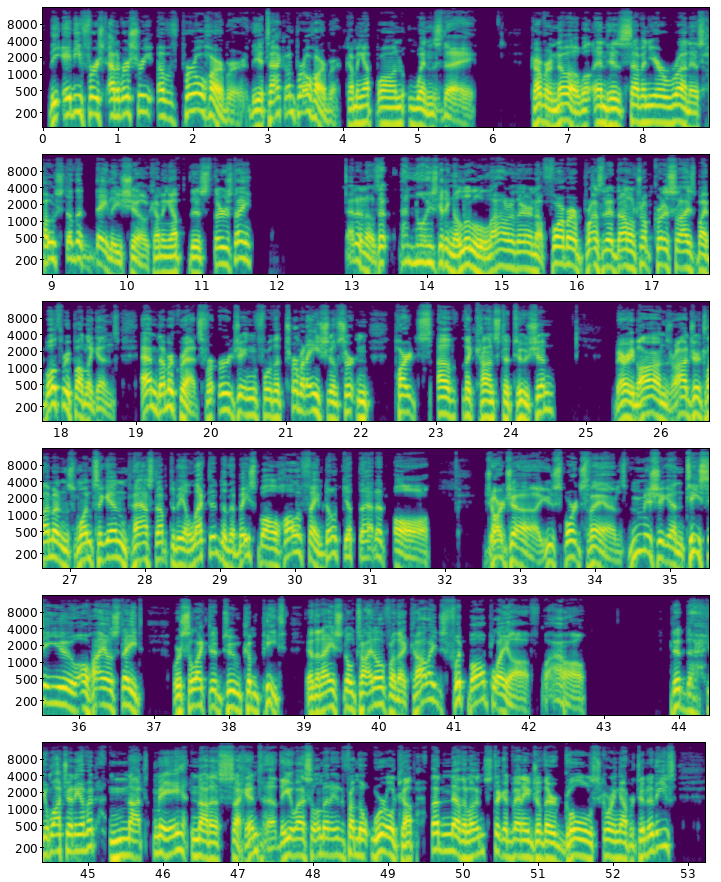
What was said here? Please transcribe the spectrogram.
The 81st anniversary of Pearl Harbor, the attack on Pearl Harbor, coming up on Wednesday. Trevor Noah will end his seven year run as host of The Daily Show coming up this Thursday. I don't know. Is that, that noise getting a little louder there? Now, former President Donald Trump criticized by both Republicans and Democrats for urging for the termination of certain parts of the Constitution. Barry Bonds, Roger Clemens once again passed up to be elected to the Baseball Hall of Fame. Don't get that at all. Georgia, you sports fans, Michigan, TCU, Ohio State were selected to compete in the national title for the college football playoff. Wow. Did you watch any of it? Not me, not a second. Uh, the U.S. eliminated from the World Cup. The Netherlands took advantage of their goal scoring opportunities.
